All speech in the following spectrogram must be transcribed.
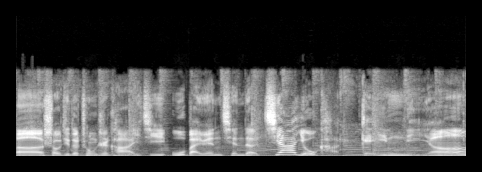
呃手机的充值卡以及五百元钱的加油卡给你哦。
